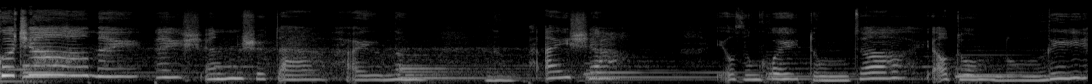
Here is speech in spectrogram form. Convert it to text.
果骄傲没被现实大海冷冷拍下，又怎会懂得要多努力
